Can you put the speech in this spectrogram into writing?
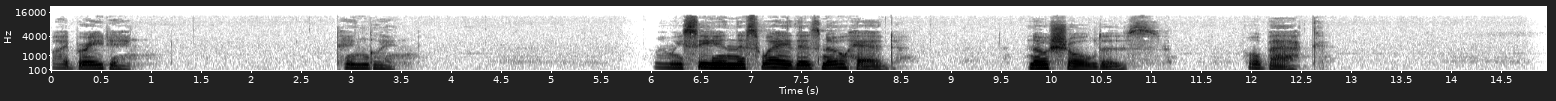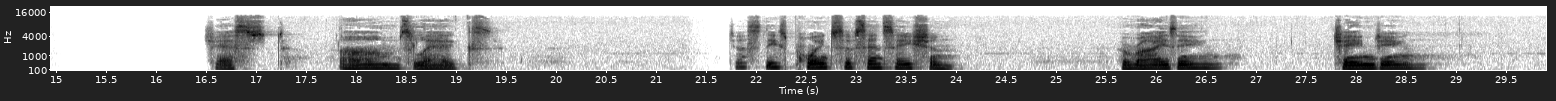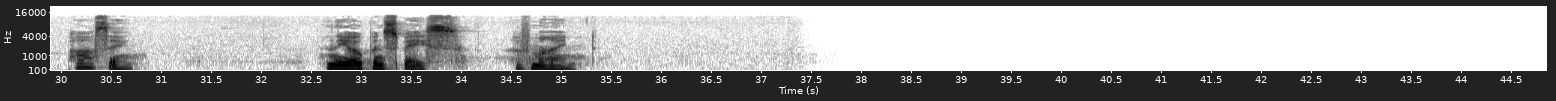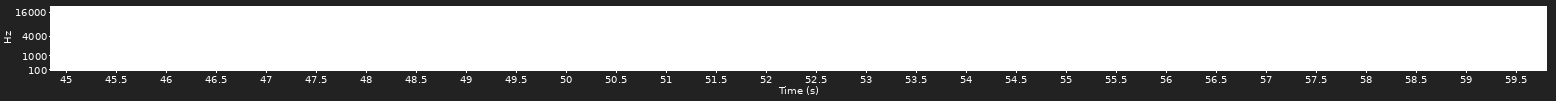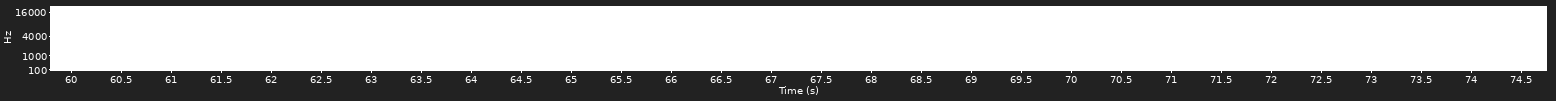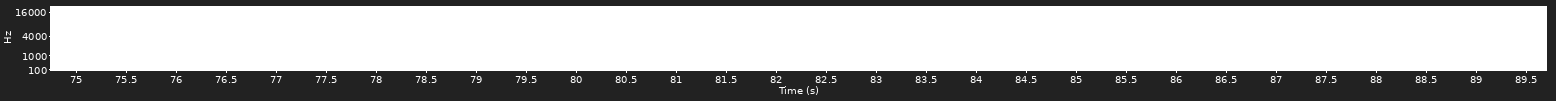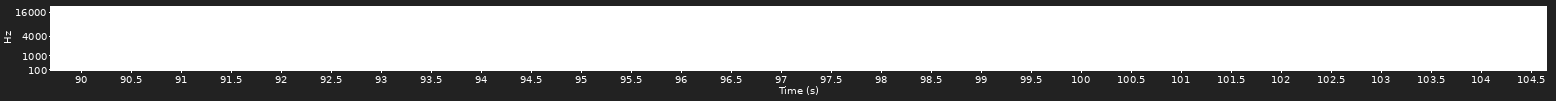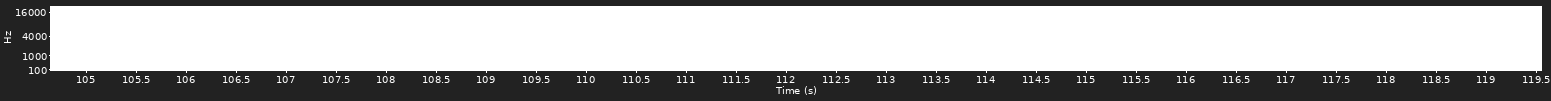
vibrating, tingling. When we see in this way, there's no head, no shoulders or back, chest, arms, legs, just these points of sensation arising, changing, passing in the open space of mind.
